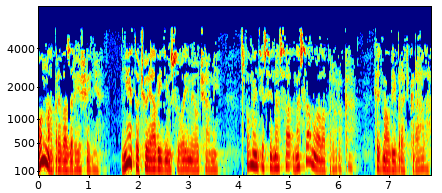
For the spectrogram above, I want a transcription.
on má pre vás riešenie. Nie to, čo ja vidím svojimi očami. Spomente si na, na Samuela proroka, keď mal vybrať kráľa.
